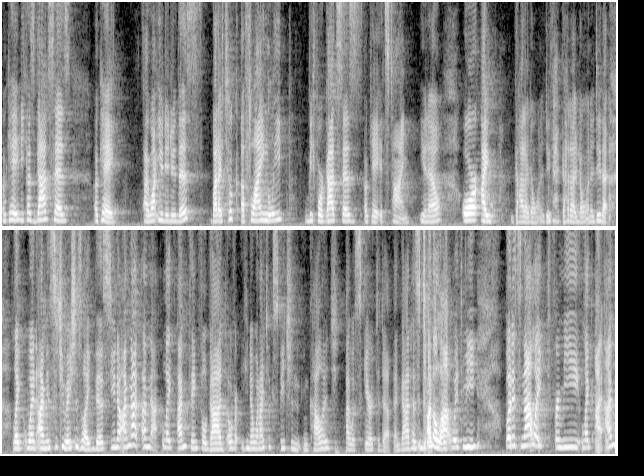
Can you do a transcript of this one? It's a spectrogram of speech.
Okay? Because God says, okay, I want you to do this, but I took a flying leap before God says, okay, it's time, you know? Or I, God, I don't want to do that. God, I don't want to do that. Like when I'm in situations like this, you know, I'm not, I'm not, like, I'm thankful God over, you know, when I took speech in, in college, I was scared to death and God has done a lot with me. But it's not like for me, like I, I'm,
